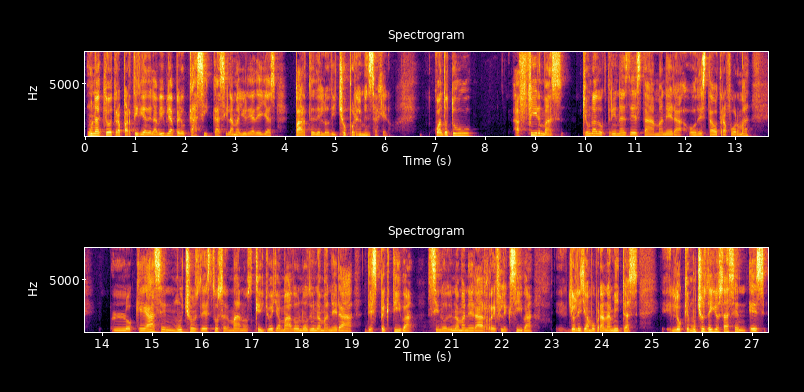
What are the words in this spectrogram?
Una que otra partiría de la Biblia, pero casi, casi la mayoría de ellas parte de lo dicho por el mensajero. Cuando tú afirmas que una doctrina es de esta manera o de esta otra forma, lo que hacen muchos de estos hermanos, que yo he llamado no de una manera despectiva, sino de una manera reflexiva, eh, yo les llamo branamitas, eh, lo que muchos de ellos hacen es,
